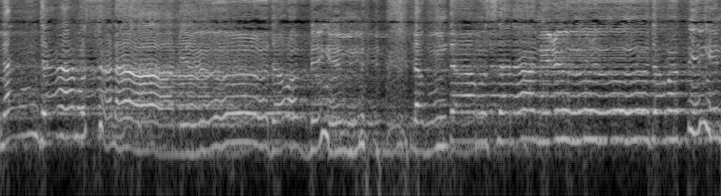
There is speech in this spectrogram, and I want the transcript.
لهم دار السلام عند ربهم. لهم دار السلام عند ربهم.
